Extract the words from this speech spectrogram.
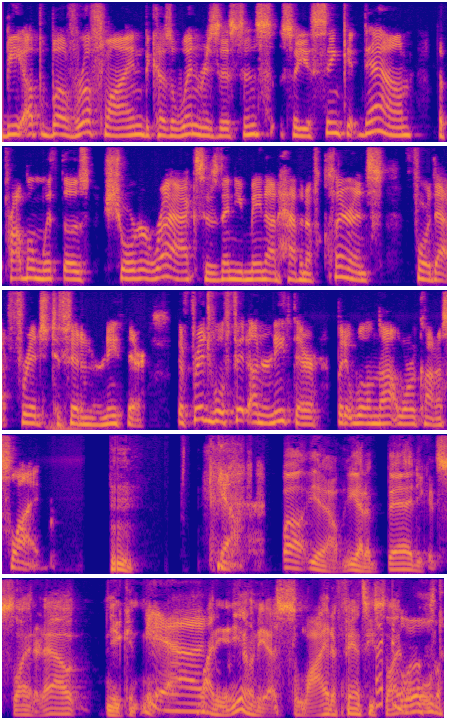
be up above roof line because of wind resistance, so you sink it down. The problem with those shorter racks is then you may not have enough clearance for that fridge to fit underneath there. The fridge will fit underneath there, but it will not work on a slide. Hmm. Yeah. well, you know, you got a bed, you could slide it out. You can, Yeah. You, don't need a slide, a fancy I'm slide. Old.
